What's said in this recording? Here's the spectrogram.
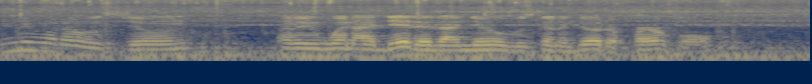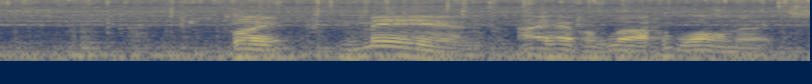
I knew what I was doing. I mean, when I did it, I knew it was going to go to purple. But man, I have a lot of walnuts.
